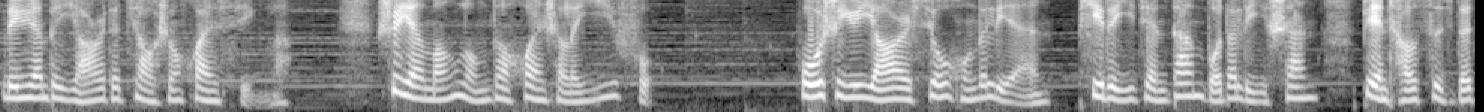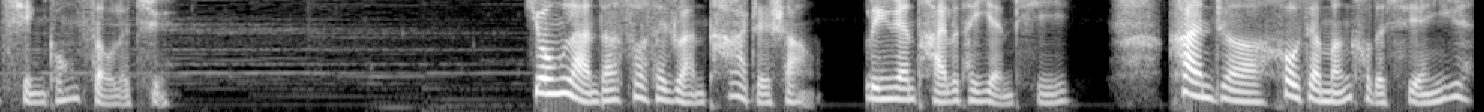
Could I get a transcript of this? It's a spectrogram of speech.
林渊被瑶儿的叫声唤醒了，睡眼朦胧的换上了衣服，无视于瑶儿羞红的脸，披着一件单薄的里衫，便朝自己的寝宫走了去。慵懒的坐在软榻之上，林渊抬了抬眼皮。看着候在门口的弦月，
